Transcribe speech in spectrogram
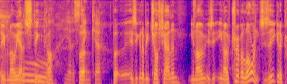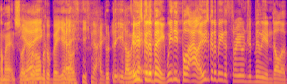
even though he had a stinker. Ooh, He had a stinker. But is it going to be Josh Allen? You know, is it you know Trevor Lawrence? Is he going to come out and say, yeah, "Well, he I'm a, could be. you Yeah, know, you know. the- you know, Who's going to be? We need to pull it out. Who's going to be the three hundred million dollar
